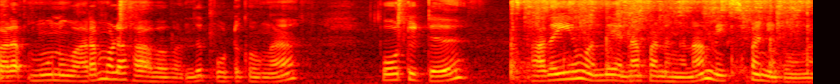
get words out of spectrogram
வர மூணு வரமிளகாவை வந்து போட்டுக்கோங்க. போட்டுட்டு அதையும் வந்து என்ன பண்ணுங்கன்னா மிக்ஸ் பண்ணிக்கோங்க.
